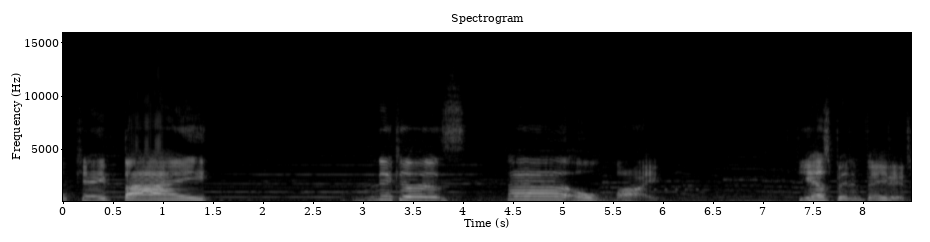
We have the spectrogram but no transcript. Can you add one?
okay, bye. Knickers. Ah, oh my. He has been invaded.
